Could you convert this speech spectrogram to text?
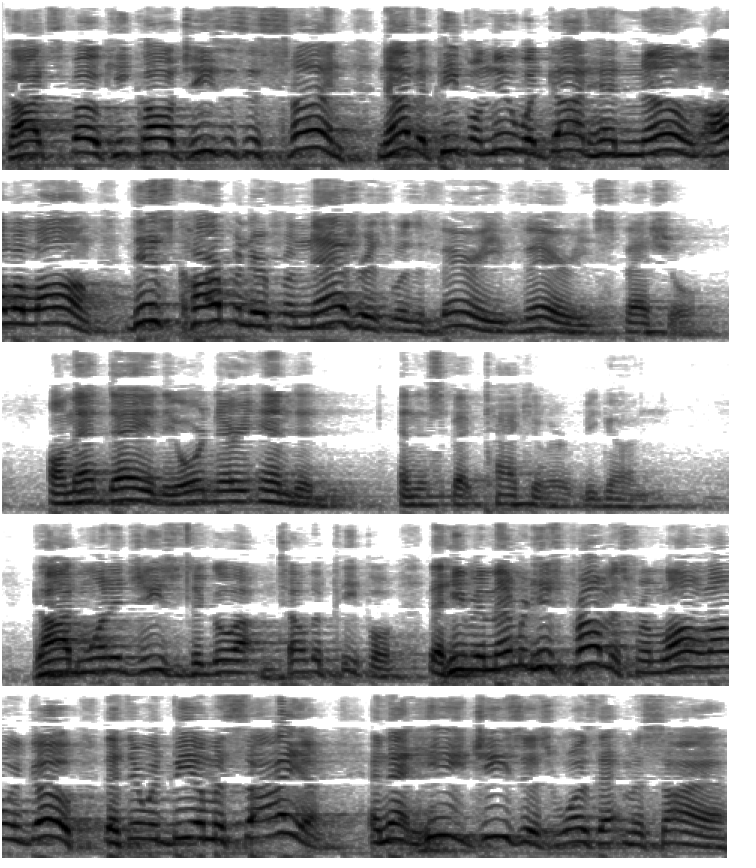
God spoke. He called Jesus his son. Now the people knew what God had known all along. This carpenter from Nazareth was very, very special. On that day, the ordinary ended and the spectacular begun. God wanted Jesus to go out and tell the people that he remembered his promise from long, long ago that there would be a Messiah and that he, Jesus, was that Messiah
